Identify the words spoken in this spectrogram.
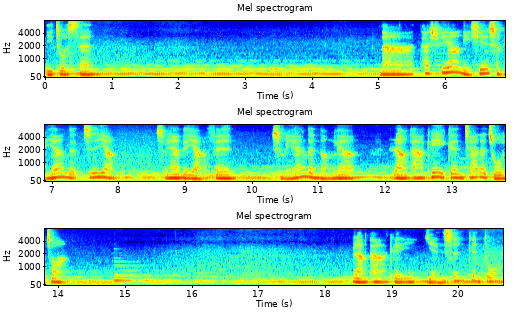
一座山。那它需要你些什么样的滋养，什么样的养分，什么样的能量，让它可以更加的茁壮？让它可以延伸更多。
